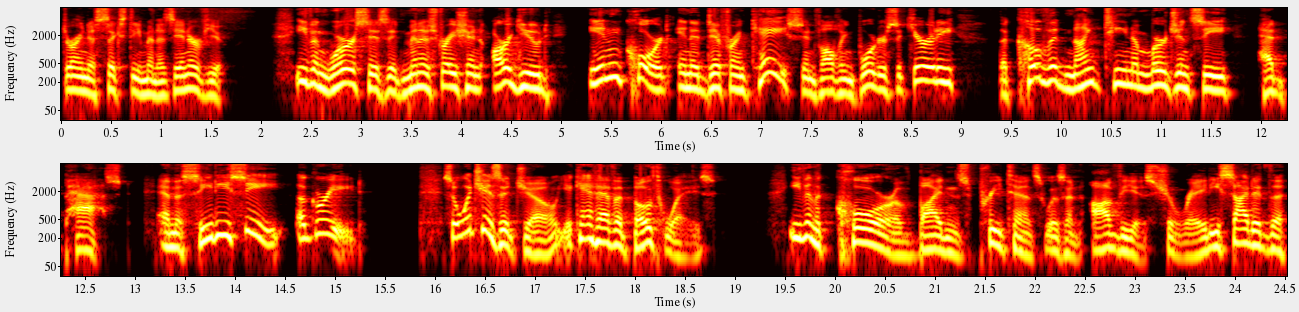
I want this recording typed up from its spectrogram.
during a 60 minutes interview. Even worse, his administration argued in court in a different case involving border security, the COVID 19 emergency had passed, and the CDC agreed. So, which is it, Joe? You can't have it both ways. Even the core of Biden's pretense was an obvious charade. He cited the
